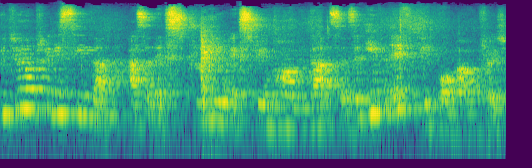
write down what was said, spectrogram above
we do not really see that as an extreme, extreme harm in that sense. And even if people are outraged,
